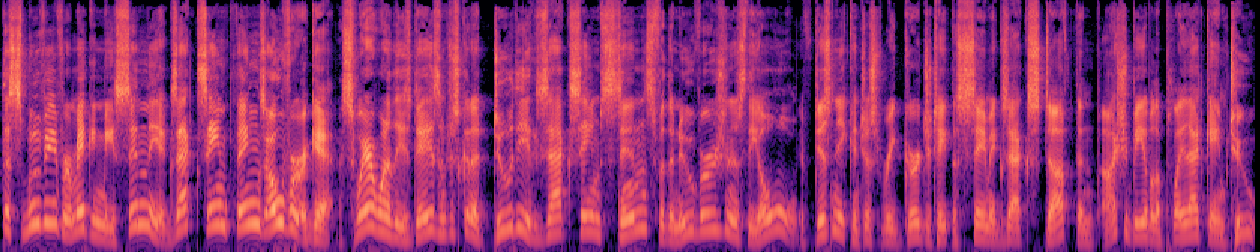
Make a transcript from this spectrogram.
this movie for making me sin the exact same things over again. I swear one of these days I'm just gonna do the exact same sins for the new version as the old. If Disney can just regurgitate the same exact stuff, then I should be able to play that game too.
